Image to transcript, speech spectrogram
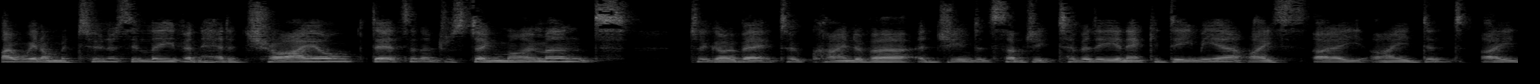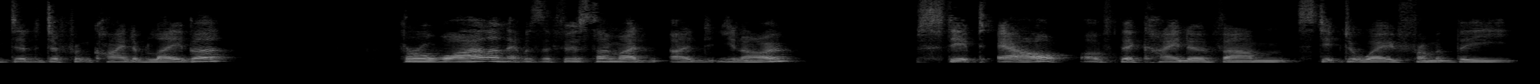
I went on maternity leave and had a child. That's an interesting moment to go back to kind of a, a gendered subjectivity in academia. I, I I did I did a different kind of labor for a while, and that was the first time I'd I'd you know stepped out of the kind of um stepped away from the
